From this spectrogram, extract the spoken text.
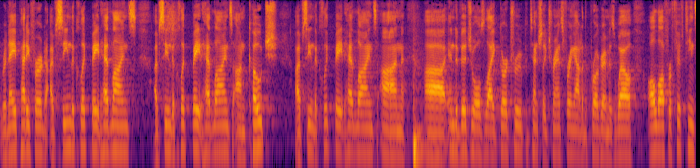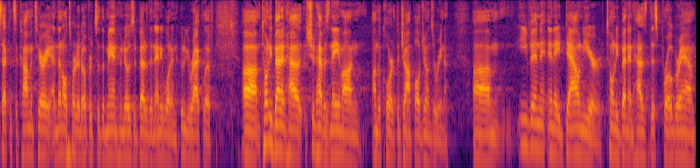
Renee Pettiford, I've seen the clickbait headlines. I've seen the clickbait headlines on Coach. I've seen the clickbait headlines on uh, individuals like Gertrude potentially transferring out of the program as well. I'll offer 15 seconds of commentary, and then I'll turn it over to the man who knows it better than anyone in Hootie Ratcliffe. Um, Tony Bennett should have his name on, on the court at the John Paul Jones Arena. Um, even in a down year, Tony Bennett has this program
